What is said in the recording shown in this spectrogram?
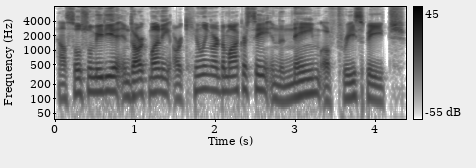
How Social Media and Dark Money Are Killing Our Democracy in the Name of Free Speech.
